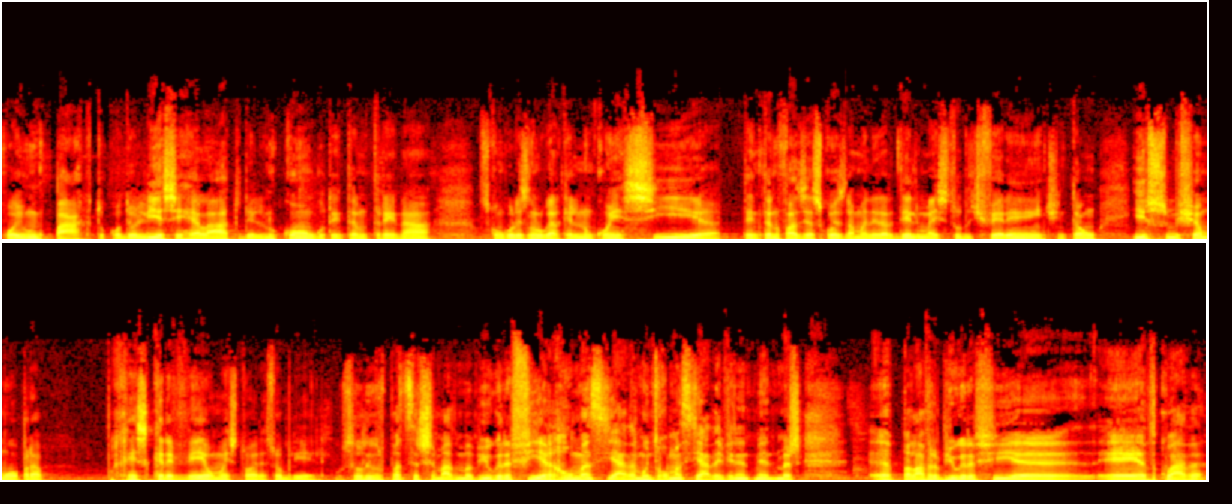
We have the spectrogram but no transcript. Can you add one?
foi um impacto quando eu li esse relato dele no Congo, tentando treinar os congoleses num lugar que ele não conhecia, tentando fazer as coisas da maneira dele, mas tudo diferente. Então, isso me chamou para reescrever uma história sobre ele. O seu livro pode ser chamado uma biografia romanceada, muito romanceada, evidentemente, mas a palavra biografia é adequada?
